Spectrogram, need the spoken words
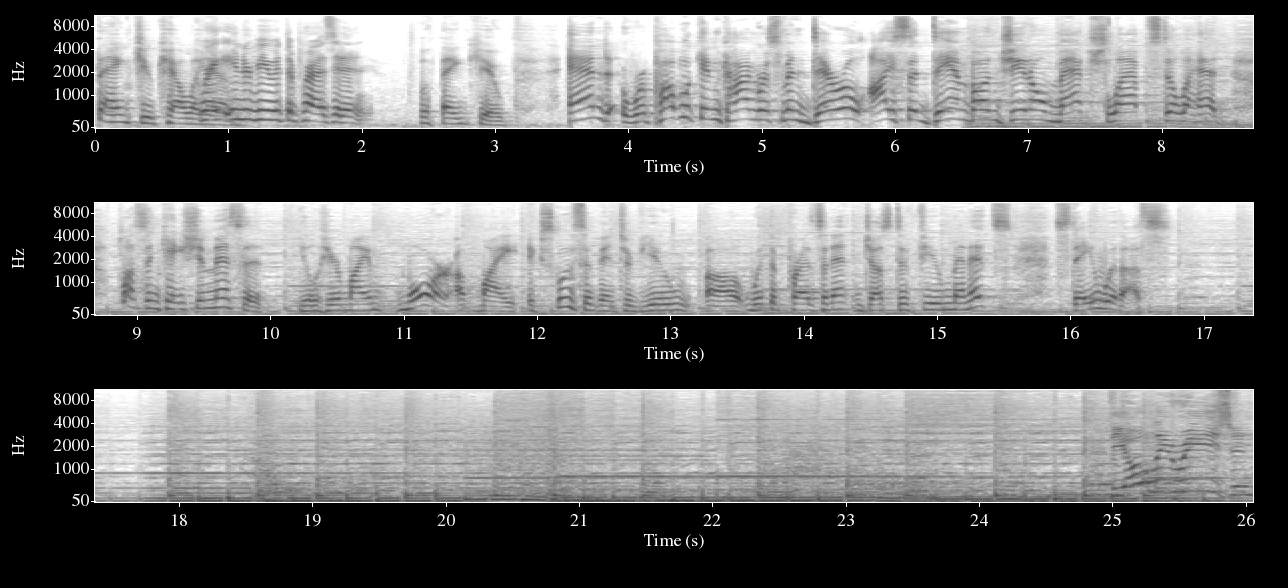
Thank you, Kellyanne. Great interview with the president. Well, thank you. And Republican Congressman Darrell Issa, Dan Bongino, Matt Schlapp still ahead. Plus, in case you miss it, you'll hear my more of my exclusive interview uh, with the president in just a few minutes. Stay with us. The only reason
